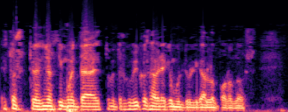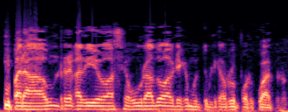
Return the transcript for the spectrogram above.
estos 350 hectómetros cúbicos habría que multiplicarlo por dos. Y para un regadío asegurado habría que multiplicarlo por cuatro.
